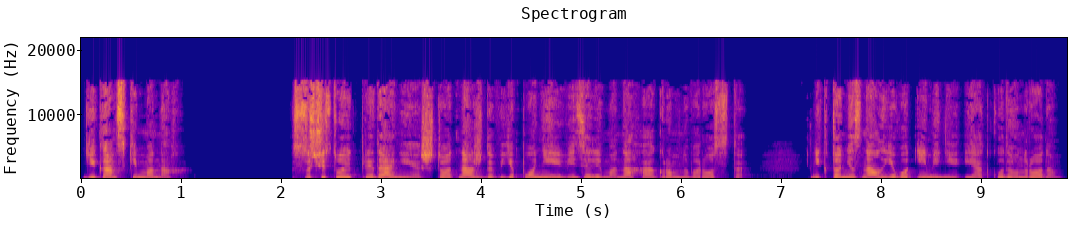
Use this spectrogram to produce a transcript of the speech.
Гигантский монах. Существует предание, что однажды в Японии видели монаха огромного роста. Никто не знал его имени и откуда он родом.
